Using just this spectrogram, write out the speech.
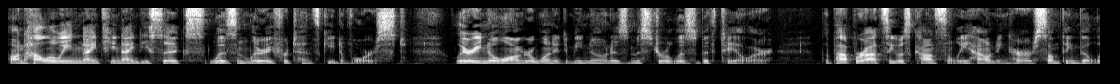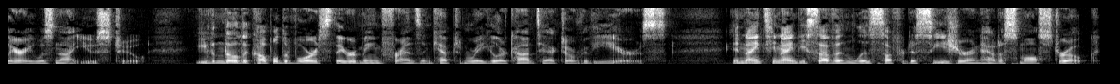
On Halloween 1996, Liz and Larry Fortensky divorced. Larry no longer wanted to be known as Mr. Elizabeth Taylor. The paparazzi was constantly hounding her, something that Larry was not used to. Even though the couple divorced, they remained friends and kept in regular contact over the years. In 1997, Liz suffered a seizure and had a small stroke.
